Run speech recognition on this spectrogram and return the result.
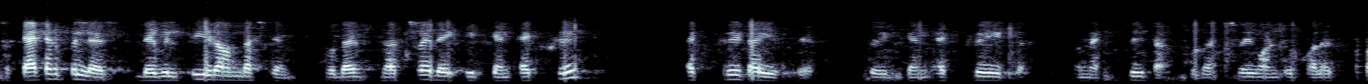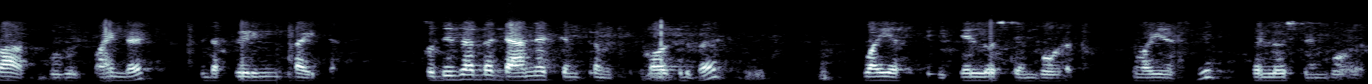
So caterpillars, they will feed on the stem. So that, that's why they, it can excrete, excreta. So it can excrete some excreta. So that's why we want to call it frass. We will find it in the feeding site. So these are the damage symptoms caused by YSP, yellow stem borer. YSP, yellow stem borer.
